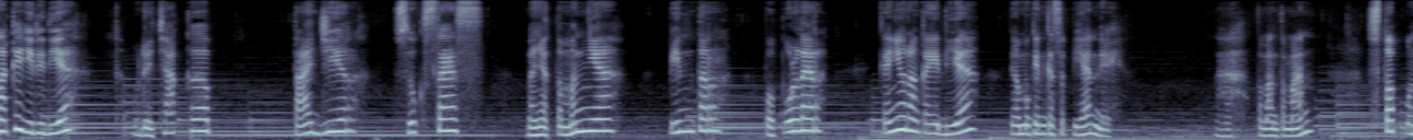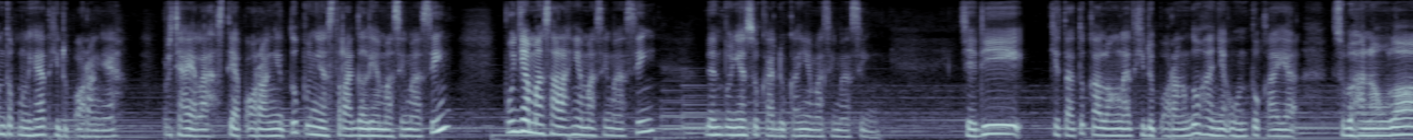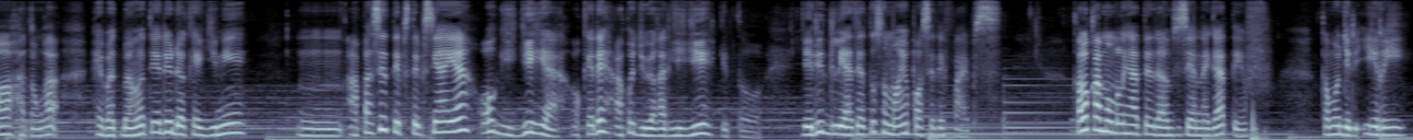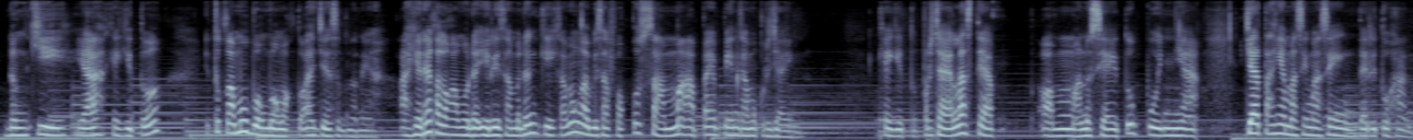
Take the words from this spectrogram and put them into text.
anaknya jadi dia udah cakep, tajir, sukses, banyak temennya, pinter, populer. Kayaknya orang kayak dia gak mungkin kesepian deh. Nah, teman-teman, stop untuk melihat hidup orang ya. Percayalah, setiap orang itu punya struggle-nya masing-masing, punya masalahnya masing-masing, dan punya suka dukanya masing-masing. Jadi kita tuh kalau ngeliat hidup orang tuh hanya untuk kayak subhanallah atau enggak hebat banget ya dia udah kayak gini. Hmm, apa sih tips-tipsnya ya? Oh gigih ya? Oke deh aku juga akan gigih gitu. Jadi dilihatnya tuh semuanya positive vibes. Kalau kamu melihatnya dalam sisi yang negatif kamu jadi iri dengki ya kayak gitu itu kamu buang-buang waktu aja sebenarnya. Akhirnya kalau kamu udah iri sama dengki kamu nggak bisa fokus sama apa yang pengen kamu kerjain. Kayak gitu. Percayalah setiap um, manusia itu punya jatahnya masing-masing dari Tuhan.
